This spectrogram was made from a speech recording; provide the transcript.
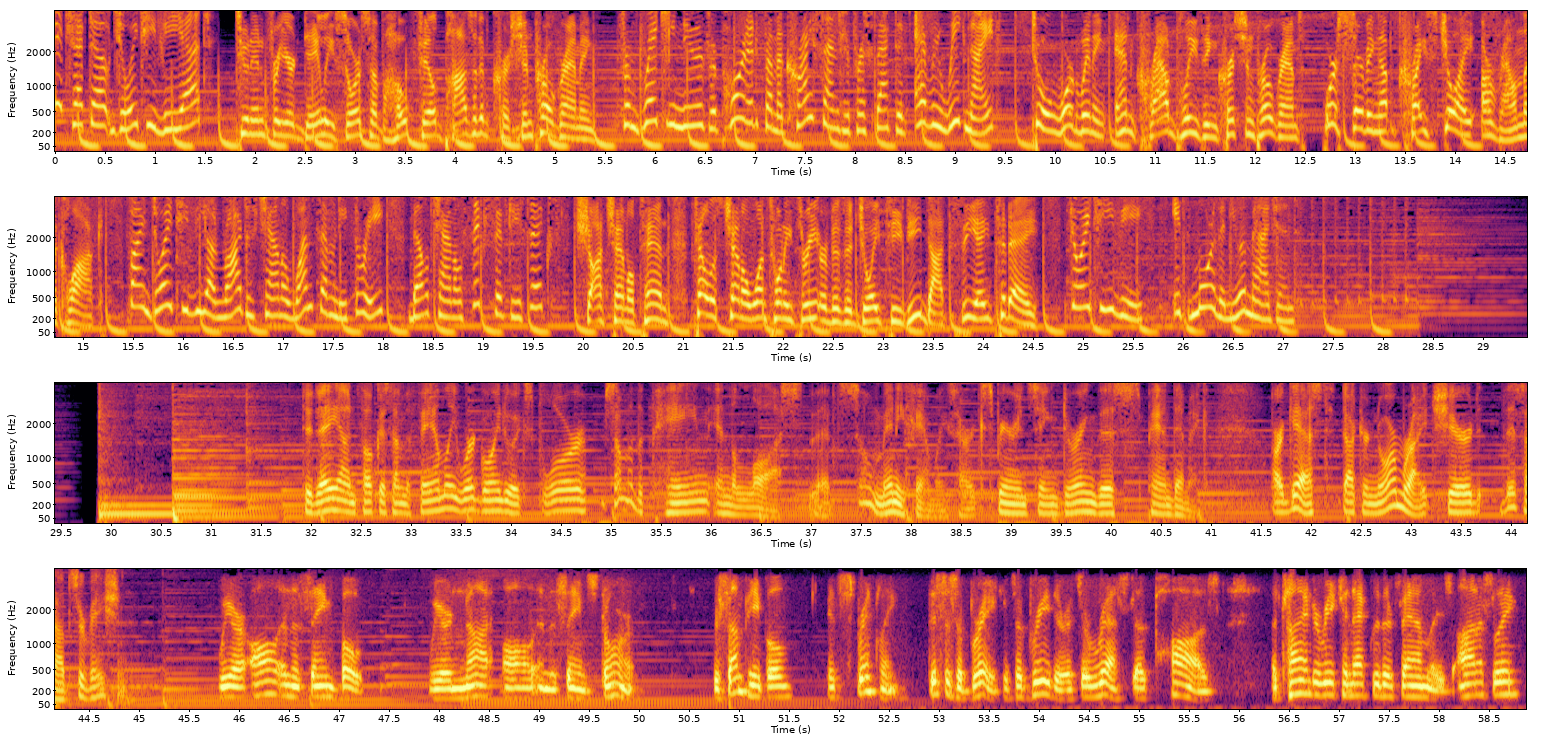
you checked out Joy TV yet? Tune in for your daily source of hope filled, positive Christian programming. From breaking news reported from a Christ centered perspective every weeknight to award winning and crowd pleasing Christian programs, we're serving up Christ's joy around the clock. Find Joy TV on Rogers Channel 173, Bell Channel 656, Shaw Channel 10, Telus Channel 123, or visit joytv.ca today. Joy TV. It's more than you imagined. Today on Focus on the Family, we're going to explore some of the pain and the loss that so many families are experiencing during this pandemic. Our guest, Dr. Norm Wright, shared this observation. We are all in the same boat. We are not all in the same storm. For some people, it's sprinkling. This is a break, it's a breather, it's a rest, a pause, a time to reconnect with their families. Honestly,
